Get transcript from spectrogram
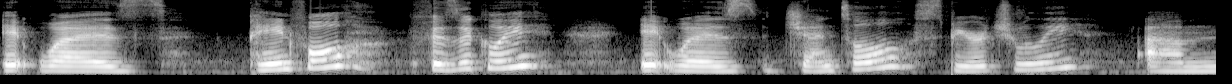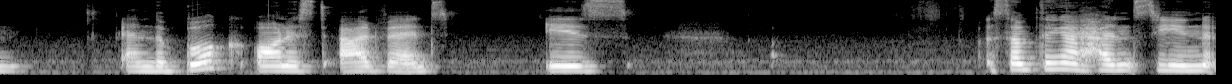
it was painful physically, it was gentle spiritually. Um, and the book, Honest Advent, is something I hadn't seen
